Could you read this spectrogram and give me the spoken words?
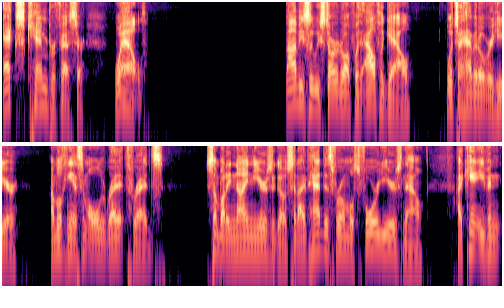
ex chem professor. Well, obviously we started off with Alpha Gal, which I have it over here. I'm looking at some old Reddit threads. Somebody nine years ago said, "I've had this for almost four years now. I can't even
